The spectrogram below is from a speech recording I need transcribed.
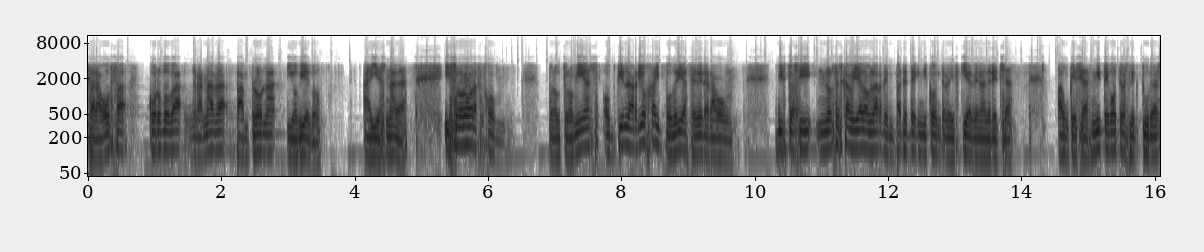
Zaragoza, Córdoba, Granada, Pamplona y Oviedo. Ahí es nada. Y solo logra Fijón. Por autonomías obtiene La Rioja y podría ceder Aragón. Visto así, no es descabellado hablar de empate técnico entre la izquierda y la derecha, aunque se admiten otras lecturas,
